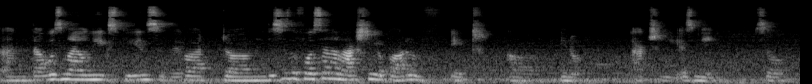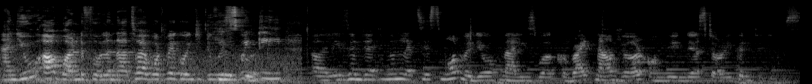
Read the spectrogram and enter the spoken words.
and that was my only experience of it. But um, this is the first time I'm actually a part of it. Uh, you know, actually as me. So And you are wonderful, and that's why what we're going to do is quickly, uh, ladies and gentlemen, let's see a small video of Mali's work right now here on the India Story continues.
